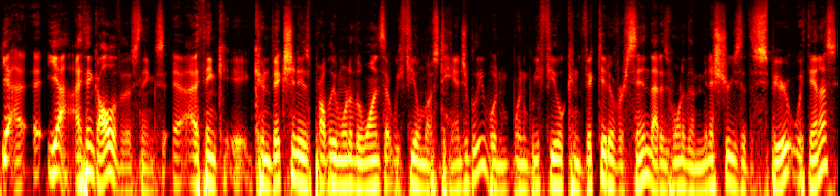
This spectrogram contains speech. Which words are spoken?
Yeah, uh, yeah, I think all of those things. Uh, I think uh, conviction is probably one of the ones that we feel most tangibly when when we feel convicted over sin. That is one of the ministries of the Spirit within us.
